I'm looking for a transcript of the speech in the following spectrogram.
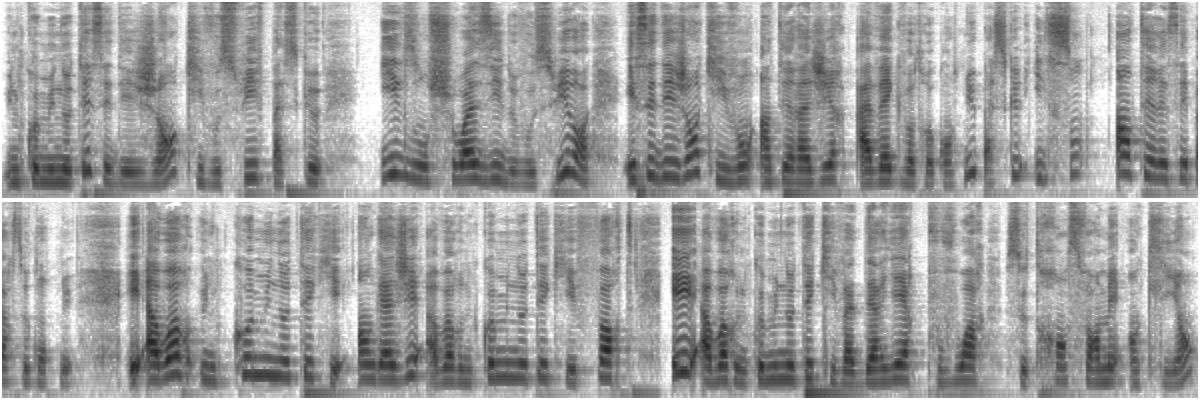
Une communauté, c'est des gens qui vous suivent parce que ils ont choisi de vous suivre et c'est des gens qui vont interagir avec votre contenu parce qu'ils sont intéressés par ce contenu. Et avoir une communauté qui est engagée, avoir une communauté qui est forte et avoir une communauté qui va derrière pouvoir se transformer en client,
